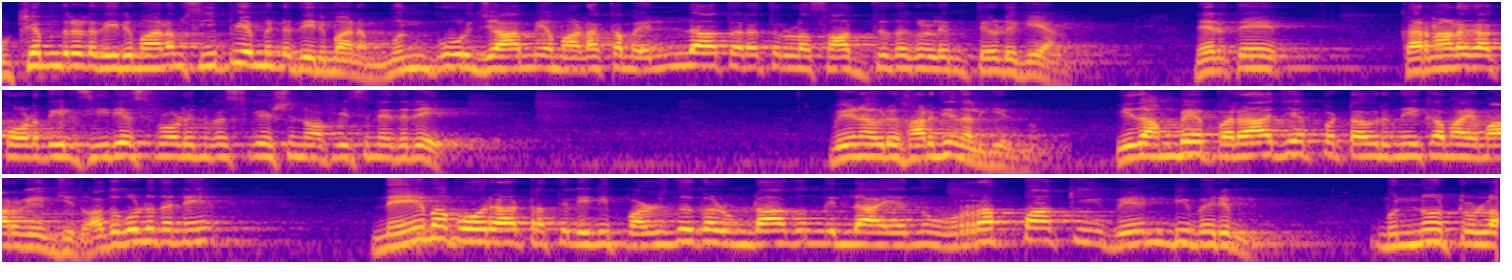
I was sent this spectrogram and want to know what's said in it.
മുഖ്യമന്ത്രിയുടെ തീരുമാനം സി പി എമ്മിന്റെ തീരുമാനം മുൻകൂർ ജാമ്യം അടക്കം എല്ലാ തരത്തിലുള്ള സാധ്യതകളെയും തേടുകയാണ്. നേരത്തെ കർണാടക കോടതിയിൽ സീരിയസ് ഫ്രോഡ് ഇൻവെസ്റ്റിഗേഷൻ ഓഫീസിനെതിരെ വീണ ഒരു ഹർജി നൽകിയിരുന്നു. ഇത് അമ്പയെ പരാജയപ്പെട്ട ഒരു നീക്കമായി മാറുകയും ചെയ്തു. അതുകൊണ്ട് തന്നെ നിയമ പോരാട്ടത്തിൽ ഇനി പഴുതുകൾ ഉണ്ടാകുന്നില്ല എന്ന് ഉറപ്പാക്കി വേണ്ടിവരും മുന്നോട്ടുള്ള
